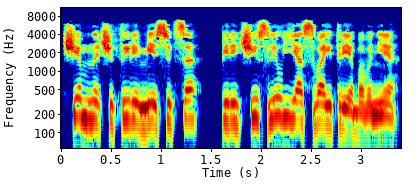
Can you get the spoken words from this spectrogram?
чем на 4 месяца, перечислил я свои требования.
